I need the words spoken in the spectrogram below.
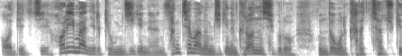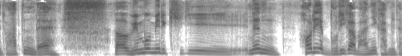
어디지 허리만 이렇게 움직이는 상체만 움직이는 그런 식으로 운동을 가르쳐 주기도 하던데 어, 윗몸 일으키기는 허리에 무리가 많이 갑니다.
